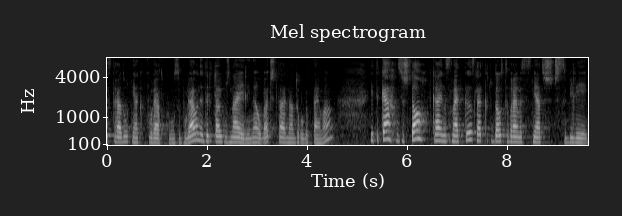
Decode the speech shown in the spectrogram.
страда от някакво рядко заболяване. Дали той го знае или не, обаче това е една друга тема. И така, защо в крайна сметка, след като доста време се смяташе, че са били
